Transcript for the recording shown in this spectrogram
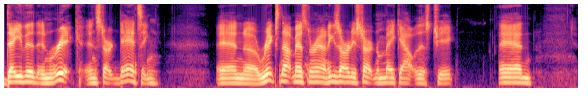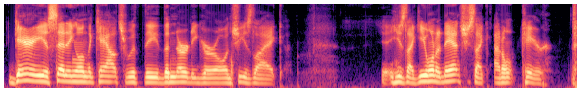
David and Rick and start dancing. And uh, Rick's not messing around; he's already starting to make out with this chick. And Gary is sitting on the couch with the the nerdy girl, and she's like, he's like, "You want to dance?" She's like, "I don't care."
